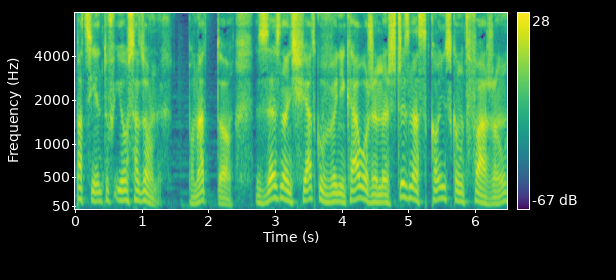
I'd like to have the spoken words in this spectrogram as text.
pacjentów i osadzonych. Ponadto z zeznań świadków wynikało, że mężczyzna z końską twarzą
